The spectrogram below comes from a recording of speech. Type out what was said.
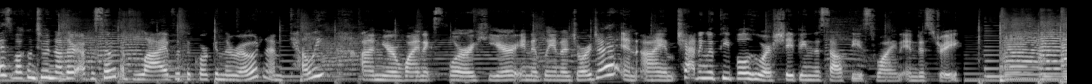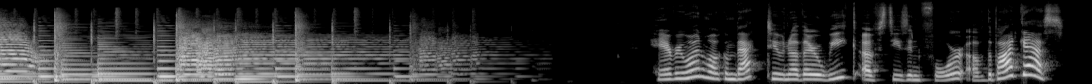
guys, welcome to another episode of Live with the Cork in the Road. I'm Kelly. I'm your wine explorer here in Atlanta, Georgia, and I am chatting with people who are shaping the Southeast wine industry. Hey everyone, welcome back to another week of season four of the podcast.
